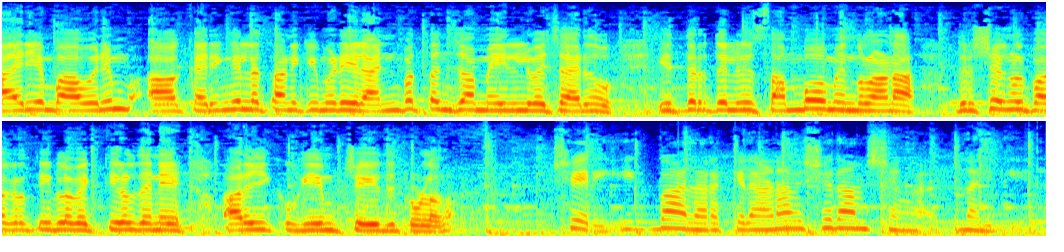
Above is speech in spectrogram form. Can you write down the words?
ആര്യമ്പാവനും കരിങ്കല്ലത്താണിക്കും ഇടയിൽ അൻപത്തഞ്ചാം മെയിലിൽ വെച്ചായിരുന്നു ഇത്തരത്തിലൊരു സംഭവം എന്നുള്ളതാണ് ദൃശ്യങ്ങൾ പകർത്തിയിട്ടുള്ള വ്യക്തികൾ തന്നെ അറിയിക്കുകയും ചെയ്തിട്ടുള്ളത്. ശരി ഇക്ബാൽ അറക്കിലാണ് വിശദാംശങ്ങൾ നൽകിയത്.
